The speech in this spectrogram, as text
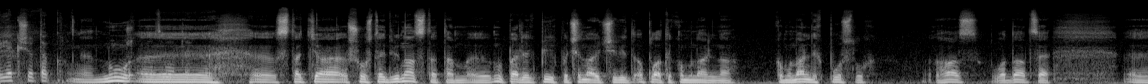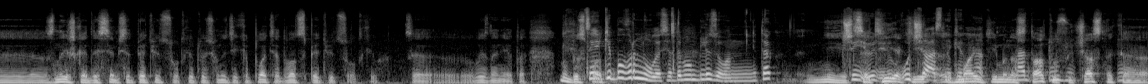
якщо так? Ну, е, е, стаття 6 і 12, там е, ну, перелік пільг, починаючи від оплати комунальна, комунальних послуг, газ, вода, це знижка йде 75%, тобто вони тільки платять 25%. Це е, визнання. Та, ну, Це які повернулися, демобілізовані, так? ні, Чи це ті, які учасники мають іменно на- статус Мгм. учасника е,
